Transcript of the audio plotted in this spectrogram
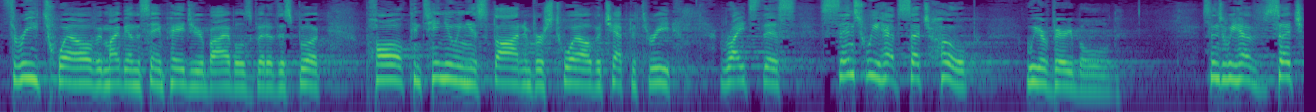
312, it might be on the same page of your Bibles, but of this book, Paul continuing his thought in verse 12 of chapter 3 writes this, since we have such hope, we are very bold. Since we have such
